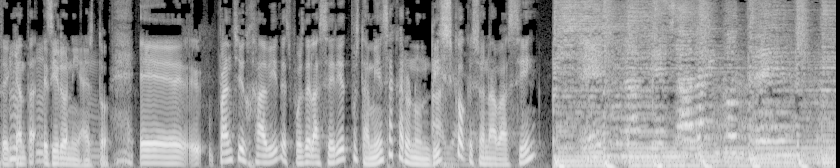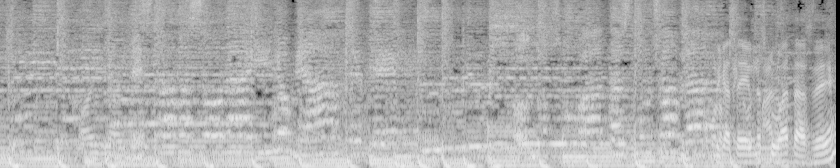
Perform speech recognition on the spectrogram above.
le encanta. Es ironía esto. Eh, Pancho y Javi, después de la serie, pues también sacaron un disco que sonaba así. En una fiesta la encontré, Fíjate, unas cubatas, ¿eh?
